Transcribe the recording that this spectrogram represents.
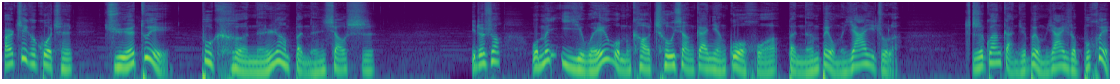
而这个过程绝对不可能让本能消失，也就是说。我们以为我们靠抽象概念过活，本能被我们压抑住了，直观感觉被我们压抑住了。不会，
